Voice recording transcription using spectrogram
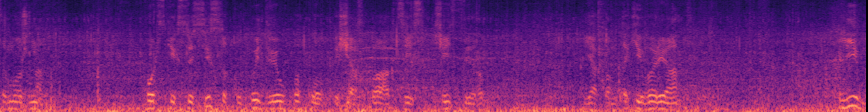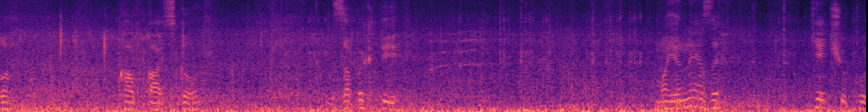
Це можна польських сосисок купити дві упаковки зараз по акції з сиром. Як вам такий варіант? Хліба кавказького запекти майонези, кетчупу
